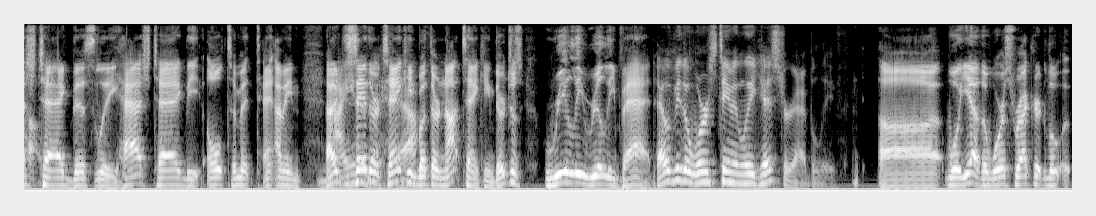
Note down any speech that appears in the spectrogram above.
Hashtag this league. Hashtag the ultimate. Tank. I mean, I'd say they're tanking, half? but they're not tanking. They're just really, really bad. That would be the worst team in league history, I believe. Uh, well, yeah, the worst record, the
